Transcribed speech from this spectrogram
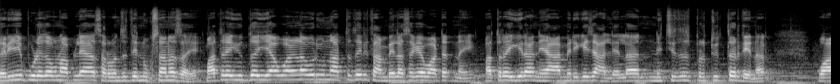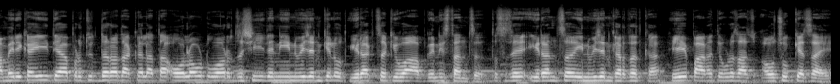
तरीही पुढे जाऊन आपल्या सर्वांचं ते नुकसानच आहे. मात्र युद्ध या वळणावर येऊन आता तरी थांबेल असं काही वाटत नाही. मात्र इराण या अमेरिकेच्या हल्ल्याला निश्चितच प्रत्युत्तर देणार व अमेरिकाही त्या प्रत्युत्तरादाखल आता ऑल आउट वॉर जशी त्यांनी इन्व्हेजन केलं होतं इराकचं किंवा अफगाणिस्तानचं तसं ते इराणचं इन्व्हेजन करतात का हे पाहणं तेवढंच औत्सुक्याचं आहे.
